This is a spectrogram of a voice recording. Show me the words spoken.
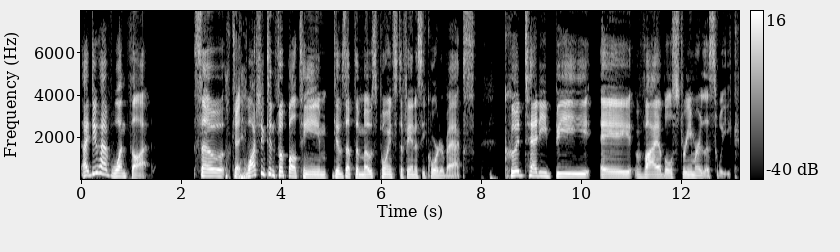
I do have one thought. So, Okay. Washington football team gives up the most points to fantasy quarterbacks. Could Teddy be a viable streamer this week?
